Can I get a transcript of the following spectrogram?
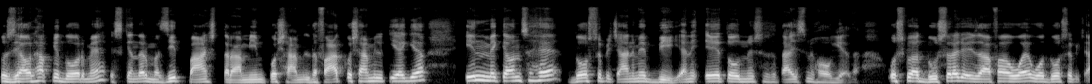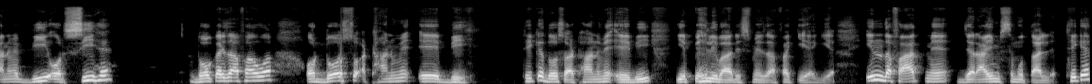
تو ضیاء الحق کے دور میں اس کے اندر مزید پانچ ترامیم کو شامل، دفعات کو شامل کیا گیا۔ ان میں کون سے ہے؟ دو سو پچانوے بی یعنی اے تو انیس سو ستائیس میں ہو گیا تھا۔ اس کے بعد دوسرا جو اضافہ ہوا ہے، وہ دو سو پچانوے بی اور سی ہے۔ دو کا اضافہ ہوا اور دو سو اٹھانوے اے بی ٹھیک ہے، دو سو اٹھانوے اے بی یہ پہلی بار اس میں اضافہ کیا گیا۔ ان دفعات میں جرائم سے متعلق، ٹھیک ہے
